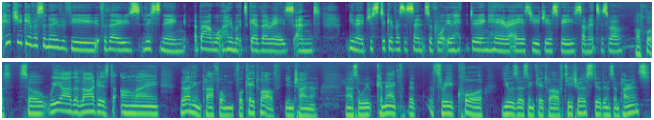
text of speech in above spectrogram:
Could you give us an overview for those listening about what Homework Together is and, you know, just to give us a sense of what you're doing here at ASU GSV Summit as well? Of course. So we are the largest online learning platform for K-12 in China. Uh, so we connect the three core users in K-12: teachers, students, and parents.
